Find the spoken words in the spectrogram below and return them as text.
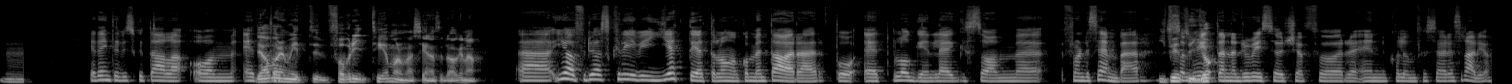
Mm. Jag tänkte att vi skulle tala om ett... Det har varit mitt favorittema de här senaste dagarna. Uh, ja, för du har skrivit jätte, jättelånga kommentarer på ett blogginlägg som, uh, från december Vet som du, du jag- hittade när du researchade för en kolumn för Sveriges Radio.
